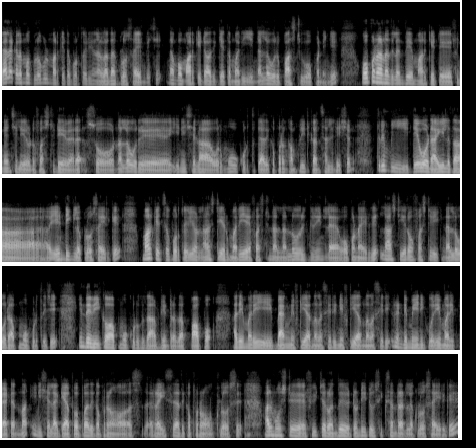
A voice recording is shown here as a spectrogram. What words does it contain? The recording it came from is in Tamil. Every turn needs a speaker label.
Speaker 1: வேலைக்கிழமை குளோபல் பொறுத்த வரையும் நல்லா தான் க்ளோஸ் ஆயிருந்துச்சு. நம்ம மார்க்கெட்டும் அதுக்கேற்ற மாதிரி நல்ல ஒரு பாசிட்டிவ் ஓப்பனிங்கு. ஓப்பன் ஆனதுலேருந்தே மார்க்கெட்டு ஃபினான்ஷியல் இயரோட ஃபர்ஸ்ட் டே வேறு ஸோ நல்ல ஒரு இனிஷியலாக ஒரு மூவ் கொடுத்துட்டு அதுக்கப்புறம் கம்ப்ளீட் கன்சாலிடேஷன். திரும்பி டேவோட ஐயில் தான் எண்டிங்கில் க்ளோஸ் ஆயிருக்கு. மார்க்கெட்ஸ பொறுத்தவரையும் லாஸ்ட் இயர் மாதிரியே ஃபர்ஸ்ட் நாள் நல்ல ஒரு க்ரீனில் ஓப்பன் ஆயிருக்கு. லாஸ்ட் இயரும் ஃபர்ஸ்ட் வீக் நல்ல ஒரு அப் மூவ் கொடுத்துச்சு இந்த வீக்கும் அப் மூவ் கொடுக்குதா அப்படின்றத பார்ப்போம். அதே மாதிரி பேங்க் நிஃப்டியாக இருந்தாலும் சரி, நிஃப்டியாக இருந்தாலும் சரி ரெண்டுமே இன்னைக்கு ஒரே மாதிரி பேட்டர்ன் தான். இனிஷியலாக கேப் அப்போ அதுக்கப்புறம் ரைஸு அதுக்கப்புறம் க்ளோஸு. ஆல்மோஸ்ட் ஃபியூச்சர் வந்து 22,600ல க்ளோஸ் ஆயிருக்கு.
